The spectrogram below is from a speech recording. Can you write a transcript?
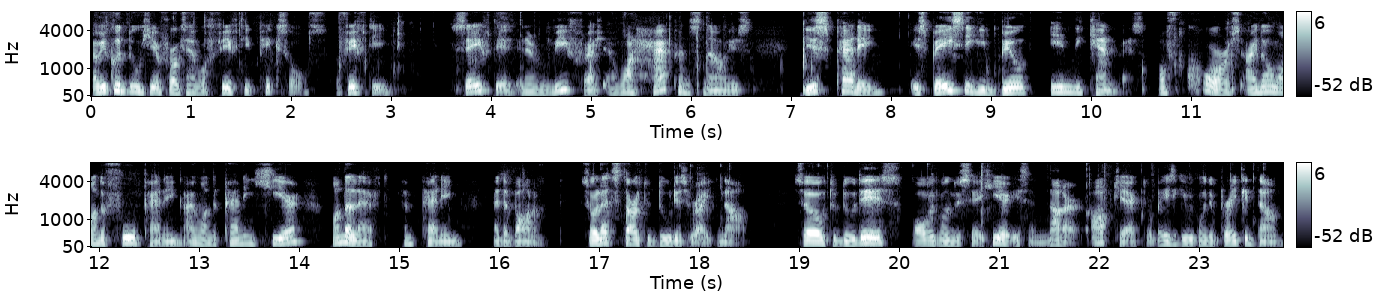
And we could do here, for example, 50 pixels, 50, save this, and then refresh. And what happens now is this padding is basically built in the canvas. Of course, I don't want the full padding. I want the padding here on the left and padding at the bottom. So let's start to do this right now. So to do this, all we're going to say here is another object, or basically we're going to break it down.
